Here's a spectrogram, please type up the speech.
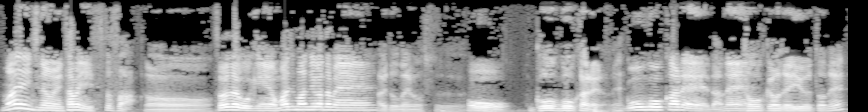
毎日のように食べに行ってたさ。あー。それではごきげんよう、まじまじがためありがとうございます。おう。ゴーゴーカレーだね。ゴーゴーカレーだね。東京で言うとね。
